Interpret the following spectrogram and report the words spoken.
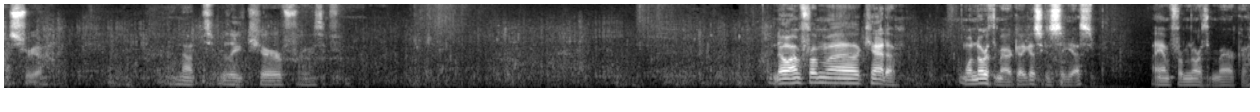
Austria. Not really care for. No, I'm from uh, Canada. Well, North America. I guess you can say yes. I am from North America.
